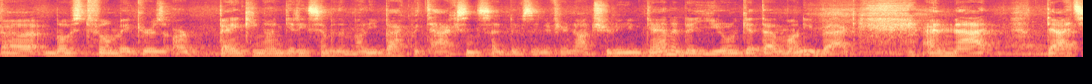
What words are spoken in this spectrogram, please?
uh, most filmmakers are banking on getting some of the money back with tax incentives, and if you're not shooting in Canada, you don't get that money back, and that that's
